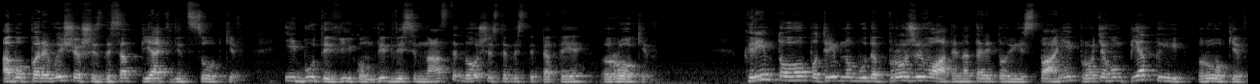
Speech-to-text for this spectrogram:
або перевищує 65%, і бути віком від 18 до 65 років. Крім того, потрібно буде проживати на території Іспанії протягом 5 років,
